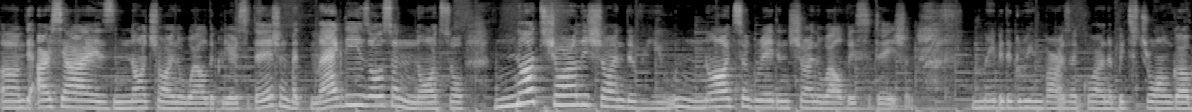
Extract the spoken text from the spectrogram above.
um, the RSI is not showing well the clear situation but MACD is also not. So not surely showing the view not so great in showing well this situation. Maybe the green bars are going a bit stronger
